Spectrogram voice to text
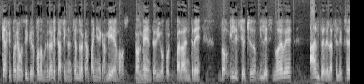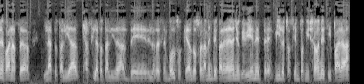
casi podemos decir que el Fondo Monetario está financiando la campaña de Cambiemos, realmente, digo, porque para entre 2018 y 2019 antes de las elecciones van a ser la totalidad, casi la totalidad de, los desembolsos, quedando solamente para el año que viene 3.800 millones y para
